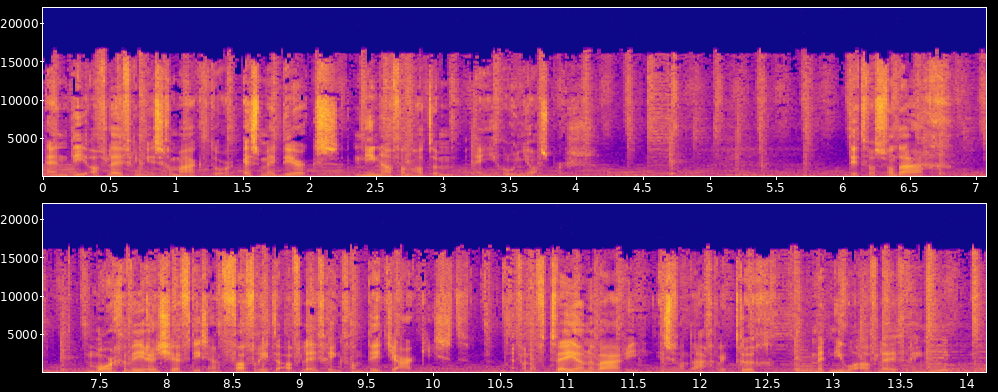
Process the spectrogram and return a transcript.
En die aflevering is gemaakt door Esme Dirks, Nina van Hattem en Jeroen Jaspers. Dit was vandaag. Morgen weer een chef die zijn favoriete aflevering van dit jaar kiest. En vanaf 2 januari is vandaag weer terug met nieuwe afleveringen.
